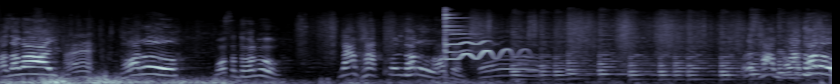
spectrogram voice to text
বাজা ভাই হ্যাঁ। ধরো। বস্তা ধরবো। না ফাঁক করে ধরো। ওরে ধরো।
